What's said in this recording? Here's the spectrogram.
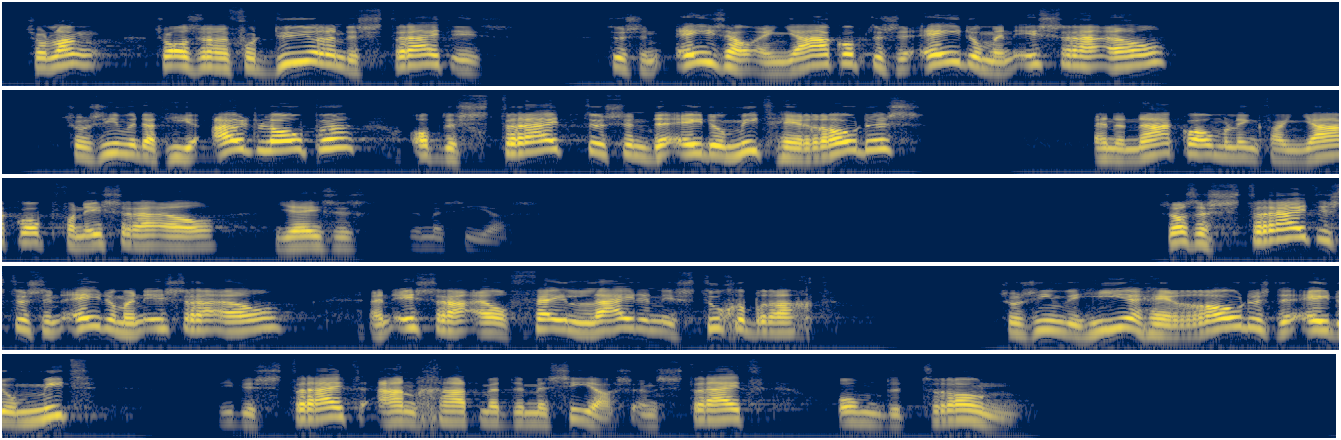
Zolang, zoals er een voortdurende strijd is tussen Esau en Jacob, tussen Edom en Israël, zo zien we dat hier uitlopen op de strijd tussen de Edomiet Herodes en de nakomeling van Jacob van Israël, Jezus de Messias. Zoals er strijd is tussen Edom en Israël en Israël veel lijden is toegebracht, zo zien we hier Herodes de Edomiet die de strijd aangaat met de Messias. Een strijd om de troon.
